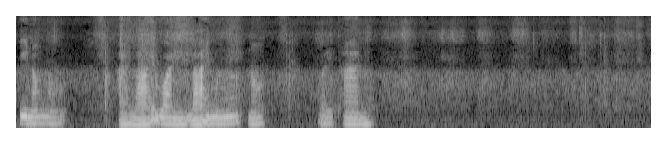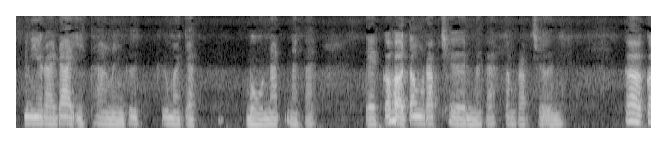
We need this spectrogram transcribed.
พี่น้องๆอ่าหลายวันหลายมื้อเนาะไว้ทาน มีรายได้อีกทางหนึ่งคือคือมาจากโบนัสนะคะ แต่ก็ต้องรับเชิญนะคะ ต้องรับเชิญ ก็ก็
